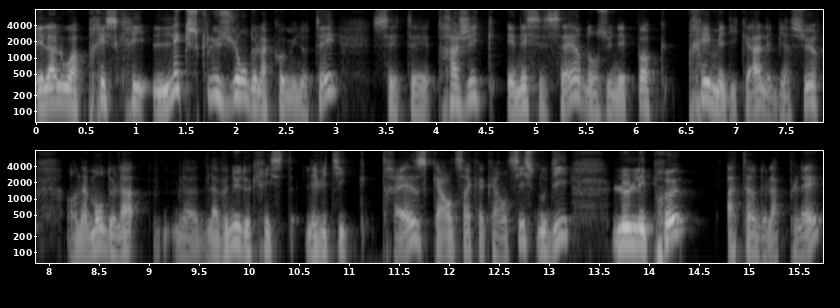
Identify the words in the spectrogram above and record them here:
et la loi prescrit l'exclusion de la communauté. C'était tragique et nécessaire dans une époque pré-médicale et bien sûr en amont de la, de la venue de Christ. Lévitique 13, 45 à 46 nous dit Le lépreux, atteint de la plaie,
